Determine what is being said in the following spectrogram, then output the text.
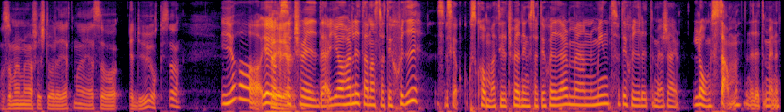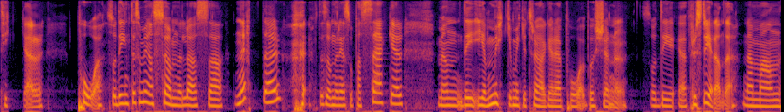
Och som om jag förstår det rätt Maria så är du också Ja, jag är också Trader. Jag har en lite annan strategi. Vi ska också komma till tradingstrategier, men min strategi är lite mer så här långsam. Den är lite mer den tickar på. Så det är inte så många sömnlösa nätter, eftersom den är så pass säker. Men det är mycket, mycket trögare på börsen nu. Så det är frustrerande när man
